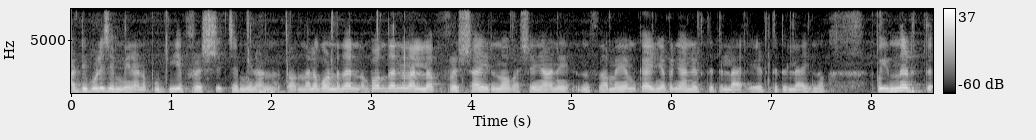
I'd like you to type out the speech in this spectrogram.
അടിപൊളി ചെമ്മീനാണ്. പുതിയ ഫ്രഷ് ചെമ്മീനാണ് കേട്ടോ. ഇന്നലെ കൊണ്ടുവന്നപ്പോൾ തന്നെ നല്ല ഫ്രഷ് ആയിരുന്നു. പക്ഷേ ഞാൻ സമയം കഴിഞ്ഞപ്പോൾ ഞാൻ എടുത്തിട്ടില്ല എടുത്തിട്ടില്ലായിരുന്നു. അപ്പോൾ ഇന്ന് എടുത്ത്.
